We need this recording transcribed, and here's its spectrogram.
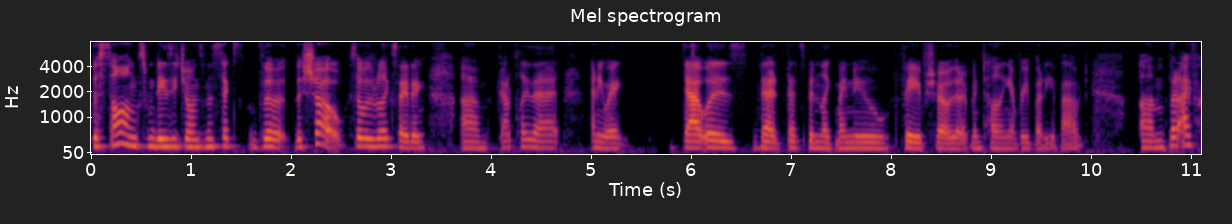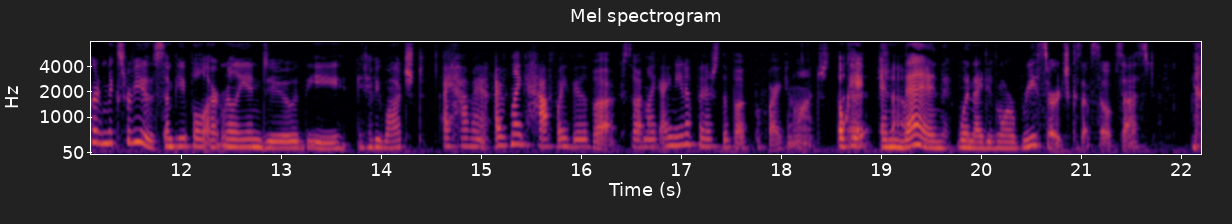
the songs from Daisy Jones and the Six the the show so it was really exciting um got to play that anyway that was that that's been like my new fave show that I've been telling everybody about um but I've heard mixed reviews some people aren't really into the have you watched I haven't. I'm like halfway through the book. So, I'm like, I need to finish the book before I can watch. Okay, and show. then when I did more research because I was so obsessed,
